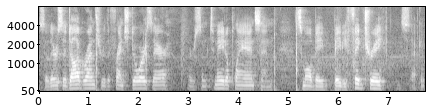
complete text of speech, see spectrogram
So there's the dog run through the French doors there. There's some tomato plants and small ba baby fig tree. One second.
